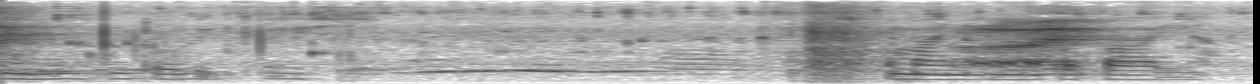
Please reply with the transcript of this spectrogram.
Ano tubig guys. Kumain ako ng papaya. Guys.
